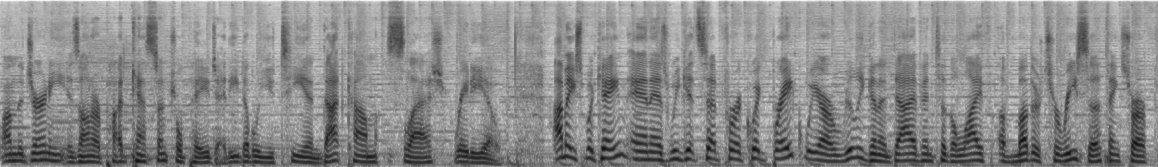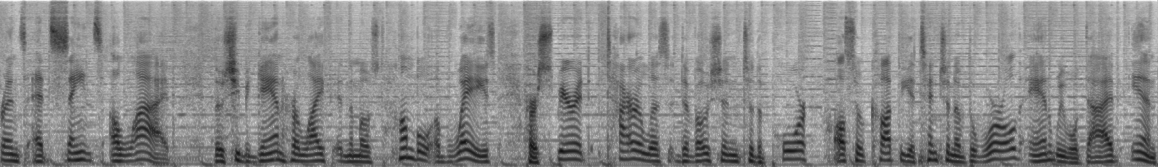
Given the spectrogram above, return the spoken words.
on the journey is on our podcast central page at ewtn.com slash radio. I'm Ace McKay, and as we get set for a quick break, we are really going to dive into the life of Mother Teresa thanks to our friends at Saints Alive. Though she began her life in the most humble of ways, her spirit, tireless devotion to the poor also caught the attention of the world, and we will dive in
